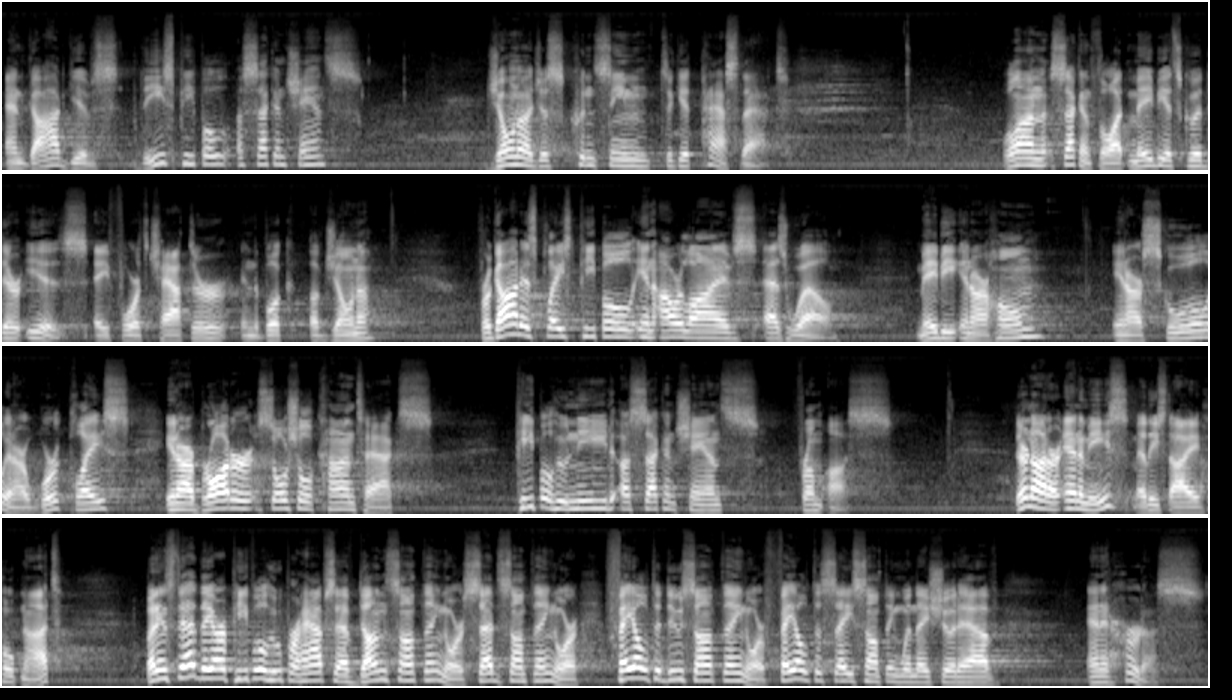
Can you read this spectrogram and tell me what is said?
And God gives these people a second chance? Jonah just couldn't seem to get past that. Well, on second thought, maybe it's good there is a fourth chapter in the book of Jonah. For God has placed people in our lives as well, maybe in our home, in our school, in our workplace, in our broader social contacts, people who need a second chance from us. They're not our enemies, at least I hope not. But instead, they are people who perhaps have done something or said something or failed to do something or failed to say something when they should have, and it hurt us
